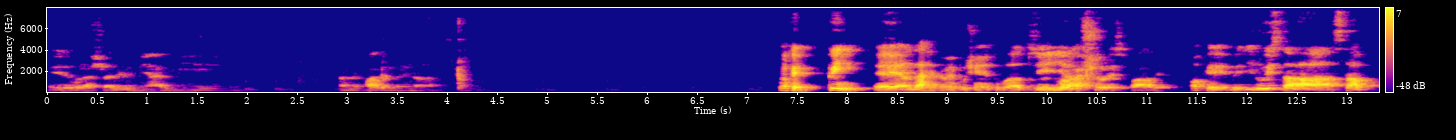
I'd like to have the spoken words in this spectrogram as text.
io devo lasciare le mie armi a mio padre me ne dà una Ok, quindi eh, andate come fucine tu a sì, gli lascio le spade. Ok, vedi lui sta, sta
